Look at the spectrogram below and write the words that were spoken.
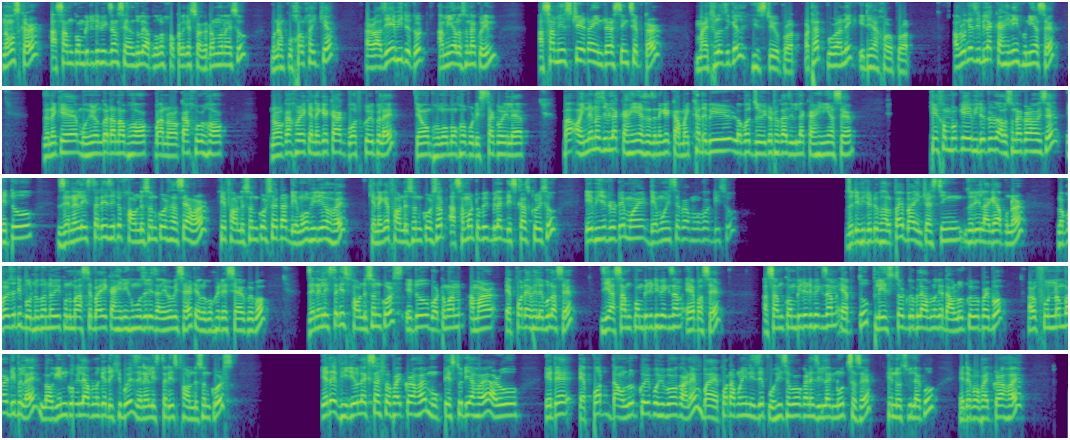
নমস্কাৰ Assam competitive exam চেনেলটোলৈ আপোনালোক সকলোকে স্বাগতম জনাইছোঁ। মোৰ নাম কুশল শইকীয়া আৰু আজি এই ভিডিঅ'টোত আমি আলোচনা কৰিম আছাম হিষ্ট্ৰীৰ এটা ইণ্টাৰেষ্টিং চেপ্টাৰ মাইথলজিকেল হিষ্ট্ৰীৰ ওপৰত অৰ্থাৎ পৌৰাণিক ইতিহাসৰ ওপৰত। আপোনালোকে যিবিলাক কাহিনী শুনি আছে যেনেকৈ মহিৰংগ দানৱ হওক বা নৰকাসুৰ হওক নৰকাসুৰে কেনেকৈ কাক বধ কৰি পেলাই তেওঁ ভৌমবংশ প্ৰতিষ্ঠা কৰিলে বা অন্যান্য যিবিলাক কাহিনী আছে যেনেকৈ কামাখ্যা দেৱীৰ লগত জড়িত থকা যিবিলাক কাহিনী আছে সেই সম্পৰ্কে এই ভিডিঅ'টোত আলোচনা কৰা হৈছে। এইটো জেনেৰেল ষ্টাডিজ যিটো ফাউণ্ডেশ্যন কৰ্চ আছে আমাৰ সেই ফাউণ্ডেশ্যন কৰ্চৰ এটা ডেমো ভিডিঅ' হয়। কেনেকৈ ফাউণ্ডেশ্যন কৰ্চত আছামৰ টপিকবিলাক ডিছকাছ কৰিছোঁ এই ভিডিঅ'টোতে মই ডেমো হিচাপে আপোনালোকক দিছোঁ। যদি ভিডিঅ'টো ভাল পায় বা ইণ্টাৰেষ্টিং যদি লাগে আপোনাৰ লগৰ যদি বন্ধু বান্ধৱী কোনোবা আছে বা এই কাহিনীসমূহ যদি জানিব বিচাৰে তেওঁলোকৰ সৈতে শ্বেয়াৰ কৰিব। জেনেৰেল ষ্টাডিজ ফাউণ্ডেশ্যন কৰ্চ এইটো বৰ্তমান আমাৰ এপত এভেইলেবল আছে যি আছাম কম্পিটিটিভ এক্সাম এপ আছে। আছাম কম্পিটিটিভ এক্সাম এপটো প্লে ষ্ট'ৰত গৈ পেলাই আপোনালোকে ডাউনলোড কৰিব পাৰিব। আৰু ফোন নম্বৰ দি পেলাই লগ ইন কৰিলে আপোনালোকে দেখিবই জেনেৰেল ষ্টাডিজ ফাউণ্ডেশ্যন কৰ্চ ইয়াতে ভিডিঅ' লেকচাৰ প্ৰভাইড কৰা হয় মোক টেষ্টটো দিয়া হয় আৰু ইয়াতে এপত ডাউনলোড কৰি পঢ়িবৰ কাৰণে বা এপত আপুনি নিজে পঢ়ি চাবৰ কাৰণে যিবিলাক নোটছ আছে সেই নোটছবিলাকো ইয়াতে প্ৰভাইড কৰা হয়।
